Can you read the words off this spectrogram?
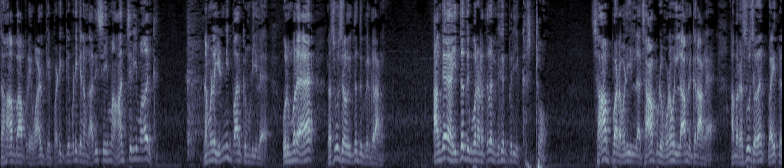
சஹாபாக்குடைய வாழ்க்கை படிக்க படிக்க நமக்கு அதிசயமா ஆச்சரியமா இருக்கு. நம்மள எண்ணி பார்க்க முடியல. ஒரு முறை ரசூசல யுத்தத்துக்கு போயிருக்கிறாங்க. அங்க யுத்தத்துக்கு போற இடத்துல மிகப்பெரிய கஷ்டம். சாப்பாடு வழி இல்ல சாப்பிட உணவு இல்லாமல் இருக்கிறாங்க. அப்ப ரசூல் சலா வயிற்றுல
